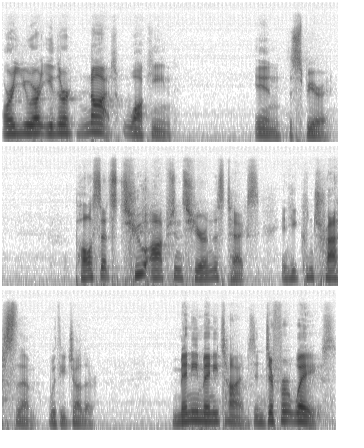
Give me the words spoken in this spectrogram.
or you are either not walking in the Spirit. Paul sets two options here in this text and he contrasts them with each other many, many times in different ways.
